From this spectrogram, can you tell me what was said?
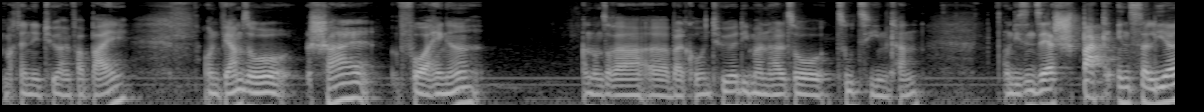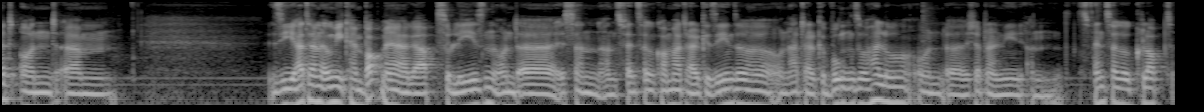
mache dann die Tür einfach bei. Und wir haben so Schalvorhänge an unserer äh, Balkontür, die man halt so zuziehen kann. Und die sind sehr spack installiert und ähm, sie hat dann irgendwie keinen Bock mehr gehabt zu lesen und äh, ist dann ans Fenster gekommen, hat halt gesehen so, und hat halt gewunken so Hallo und äh, ich habe dann ans Fenster gekloppt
